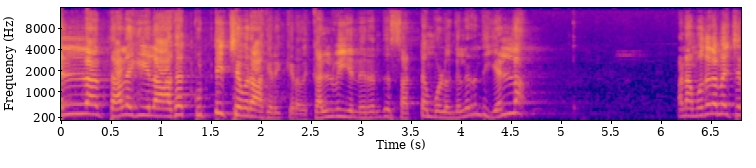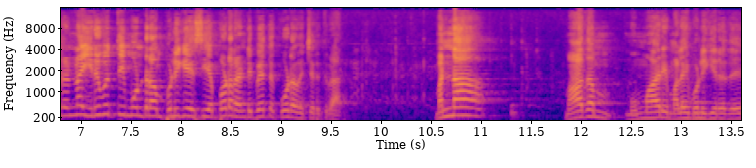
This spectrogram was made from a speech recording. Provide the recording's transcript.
எல்லாம் தலைகீழாக குட்டிச்சவராக இருக்கிறது. கல்வியிலிருந்து சட்டம் ஒழுங்கிலிருந்து எல்லாம். ஆனால் முதலமைச்சர் என்ன இருபத்தி மூன்றாம் புலிகேசியை போட ரெண்டு பேர்த்த கூட வச்சிருக்கிறார். மன்னா மாதம் மும்மாறி மழை பொழிகிறது.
